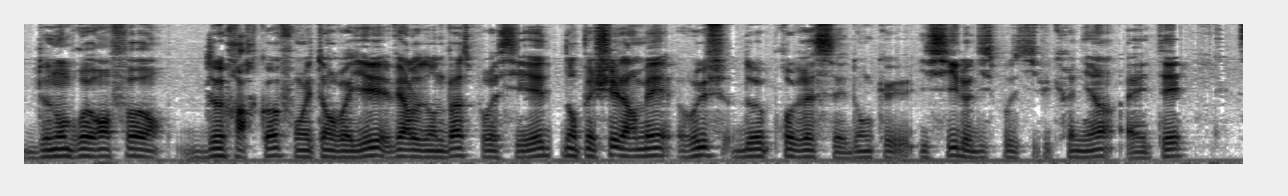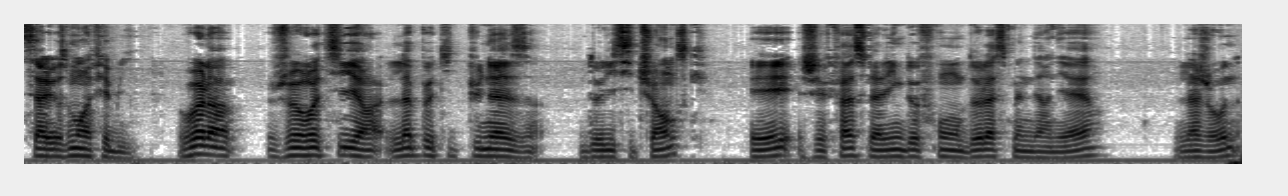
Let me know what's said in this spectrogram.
de nombreux renforts de Kharkov ont été envoyés vers le Donbass pour essayer d'empêcher l'armée russe de progresser. Donc euh, ici, le dispositif ukrainien a été sérieusement affaibli. Voilà, je retire la petite punaise de Lysychansk et j'efface la ligne de front de la semaine dernière, la jaune.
